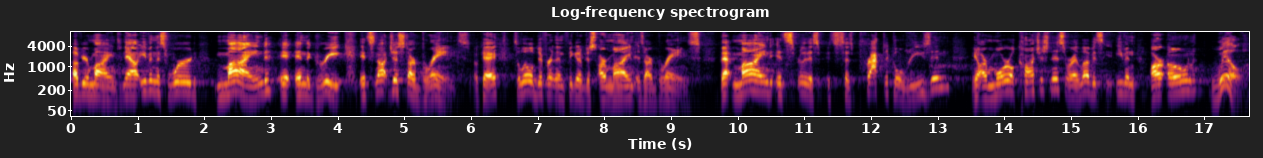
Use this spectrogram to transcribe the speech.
of your mind. Now, even this word mind in the Greek, it's not just our brains, okay? It's a little different than thinking of just our mind as our brains. That mind, it's really this, it says practical reason, you know, our moral consciousness, or I love it's even our own will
